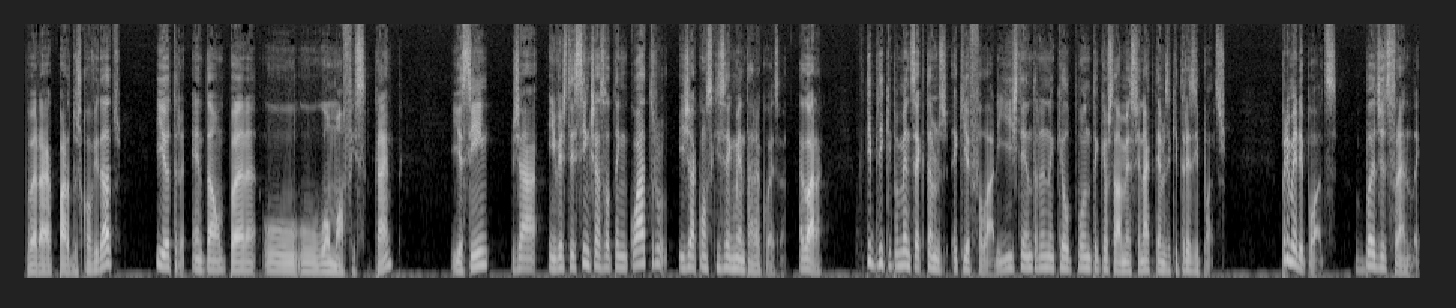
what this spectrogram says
para a parte dos convidados e outra então para o, o home office. Okay? E assim já ter 5 já só tenho 4 e já consegui segmentar a coisa. Agora, que tipo de equipamentos é que estamos aqui a falar? E isto entra naquele ponto em que eu estava a mencionar que temos aqui três hipóteses. Primeira hipótese, budget friendly.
